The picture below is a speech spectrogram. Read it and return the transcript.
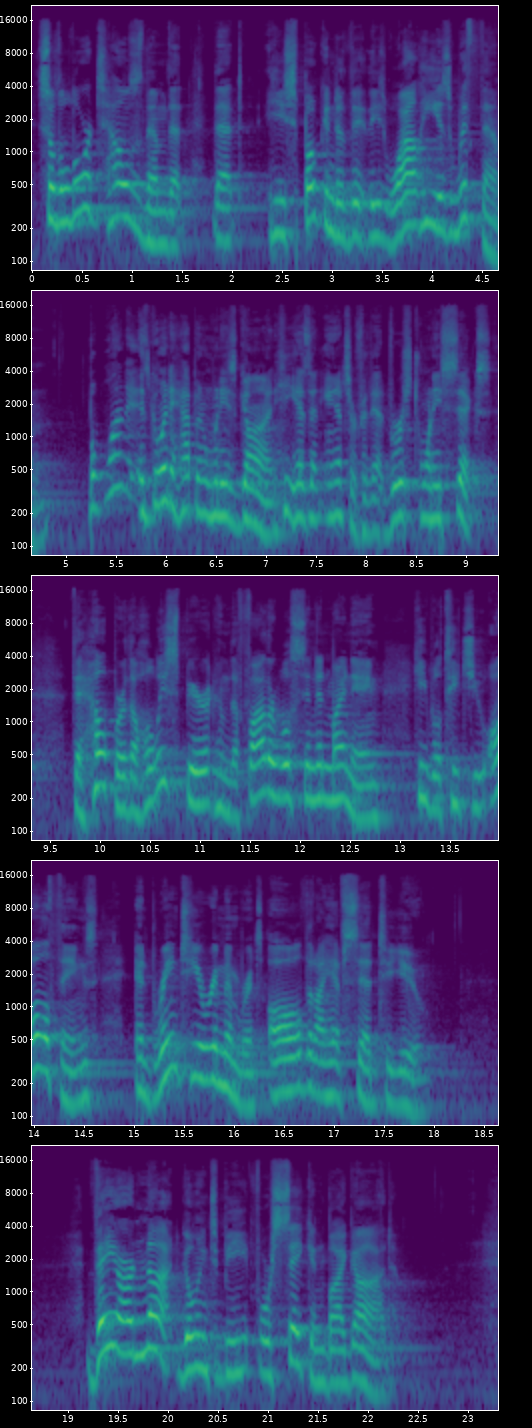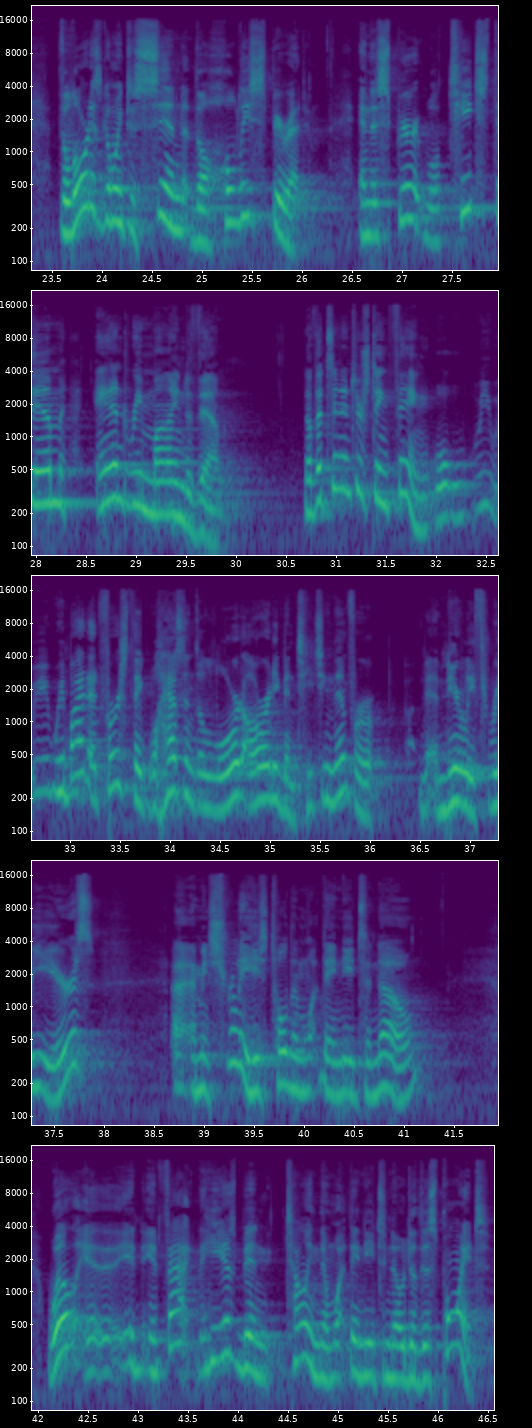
So the Lord tells them that, that He's spoken to the, these while He is with them. But what is going to happen when He's gone? He has an answer for that. Verse 26 The Helper, the Holy Spirit, whom the Father will send in my name, He will teach you all things and bring to your remembrance all that I have said to you. They are not going to be forsaken by God. The Lord is going to send the Holy Spirit, and the Spirit will teach them and remind them. Now, that's an interesting thing. We might at first think, well, hasn't the Lord already been teaching them for nearly three years? I mean, surely he's told them what they need to know. Well, in, fact, he has been telling them what they need to know to this point.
